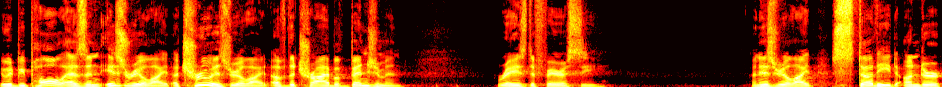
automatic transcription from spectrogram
It would be Paul as an Israelite, a true Israelite of the tribe of Benjamin, raised a Pharisee. An Israelite studied under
